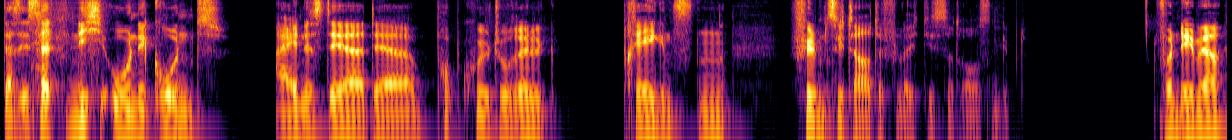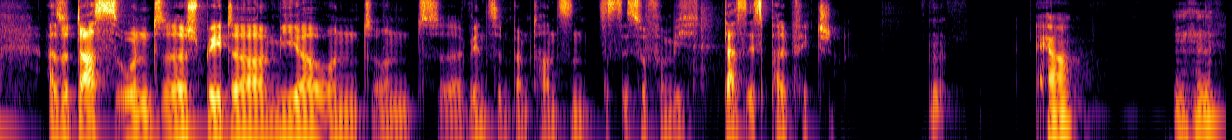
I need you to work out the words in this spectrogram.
das ist halt nicht ohne Grund eines der, der popkulturell prägendsten Filmzitate vielleicht, die es da draußen gibt. Von dem her, also das und äh, später Mia und, und äh, Vincent beim Tanzen, das ist so für mich, das ist Pulp Fiction. Ja. Mhm.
